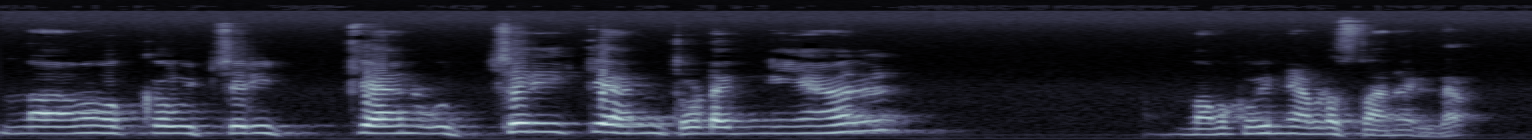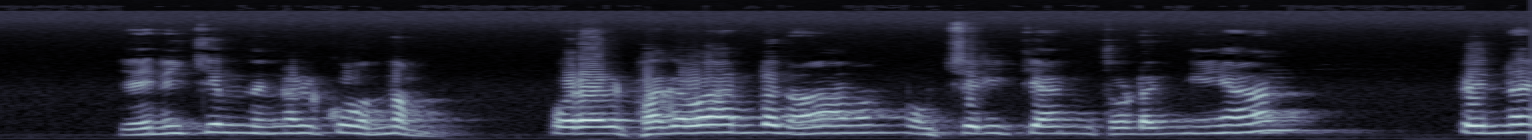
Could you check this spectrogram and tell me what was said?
നാമമൊക്കെ ഉച്ചരിക്കാൻ ഉച്ചരിക്കാൻ തുടങ്ങിയാൽ നമുക്ക് പിന്നെ അവിടെ സ്ഥാനമില്ല. എനിക്കും നിങ്ങൾക്കും ഒന്നും ഒരാൾ ഭഗവാന്റെ നാമം ഉച്ചരിക്കാൻ തുടങ്ങിയാൽ പിന്നെ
